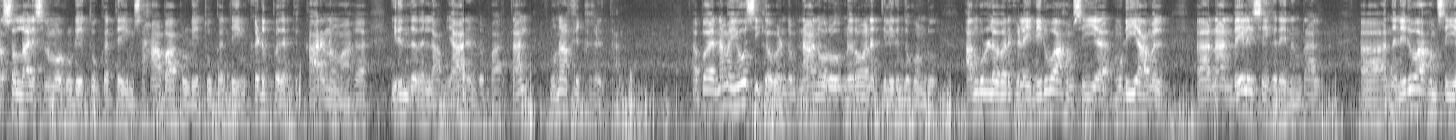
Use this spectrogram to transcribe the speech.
ரசோல்லா அலிஸ்லாம் அவர்களுடைய தூக்கத்தையும் சஹாபாக்களுடைய தூக்கத்தையும் கெடுப்பதற்கு காரணமாக இருந்ததெல்லாம் யார் என்று பார்த்தால் முனாஃபிக்குகள் தான். அப்போ நம்ம யோசிக்க வேண்டும். நான் ஒரு நிறுவனத்தில் இருந்து கொண்டு அங்குள்ளவர்களை நிர்வாகம் செய்ய முடியாமல் நான் வேலை செய்கிறேன் என்றால் அந்த நிர்வாகம் செய்ய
